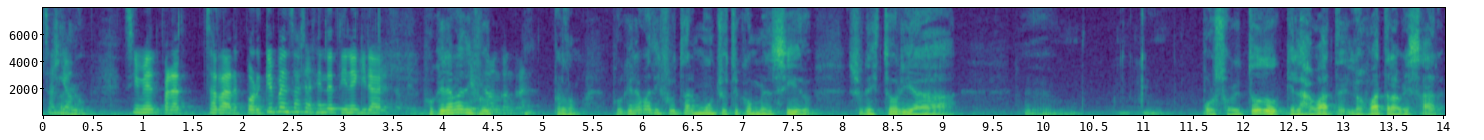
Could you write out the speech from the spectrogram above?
Salió. para cerrar, ¿por qué pensás que la gente tiene que ir a ver esta película? Porque la va a disfrutar. Perdón, porque la va a disfrutar mucho, estoy convencido. Es una historia, eh, por sobre todo, que las va, los va a atravesar,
